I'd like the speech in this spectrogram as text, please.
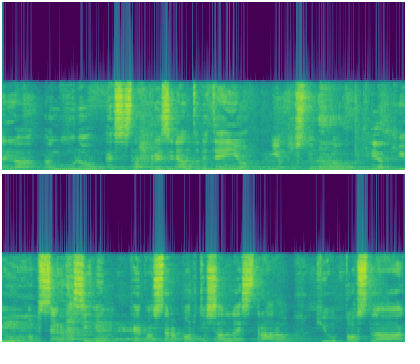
en la angulo estas la presidente de Teio, mia posterulo, yep. kiu observas ilin kai poste raportos al la estraro, kiu post la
